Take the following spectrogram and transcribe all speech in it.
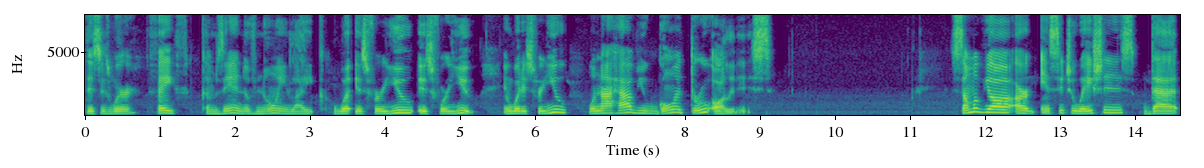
this is where faith comes in of knowing like what is for you is for you and what is for you will not have you going through all of this some of y'all are in situations that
